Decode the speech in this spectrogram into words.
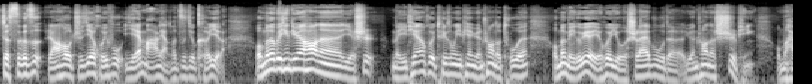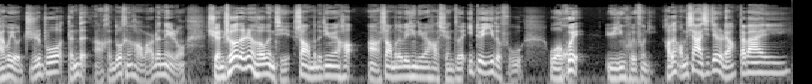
这四个字，然后直接回复“野马”两个字就可以了。我们的微信订阅号呢，也是。每天会推送一篇原创的图文，我们每个月也会有十来部的原创的视频，我们还会有直播等等啊，很多很好玩的内容。选车的任何问题，上我们的订阅号啊，上我们的微信订阅号，选择一对一的服务，我会语音回复你。好的，我们下一期接着聊，拜拜。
